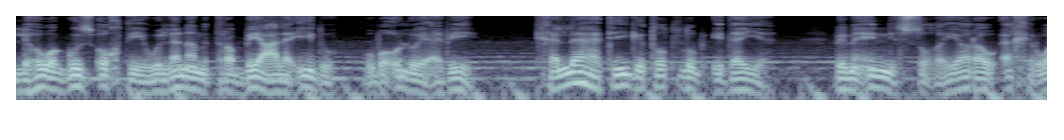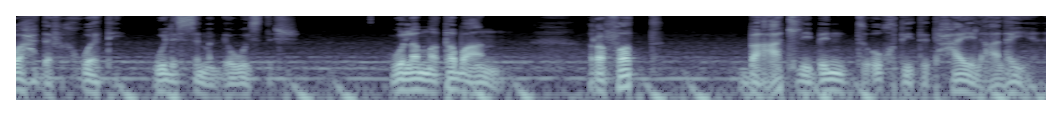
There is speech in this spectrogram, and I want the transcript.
اللي هو جوز أختي واللي أنا متربية على إيده وبقول له يا أبيه خلاها تيجي تطلب إيديا بما إني الصغيرة وآخر واحدة في إخواتي ولسه ما اتجوزتش. ولما طبعا رفضت؟ بعت لي بنت أختي تتحايل عليا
